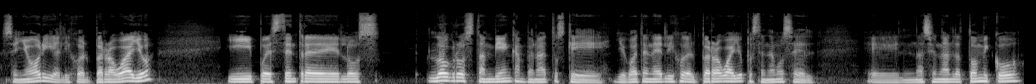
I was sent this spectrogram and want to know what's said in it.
señor y el hijo del perro Aguayo. Y pues entre los logros también, campeonatos que llegó a tener el hijo del perro Aguayo, pues tenemos el, el Nacional Atómico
